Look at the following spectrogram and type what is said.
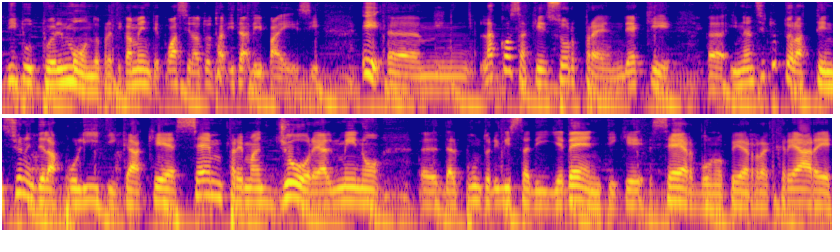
di tutto il mondo, praticamente quasi la totalità dei paesi. E ehm, la cosa che sorprende è che eh, innanzitutto l'attenzione della politica che è sempre maggiore almeno eh, dal punto di vista degli eventi che servono per creare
